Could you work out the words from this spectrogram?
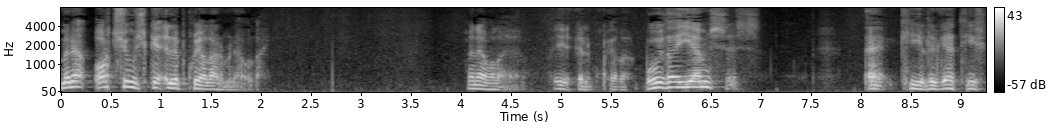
mene ort şümüşke ilip kuyalar mene bulay. Mene bulay, ilip kuyalar. Bu da yemsiz Ә киелергә тиеш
